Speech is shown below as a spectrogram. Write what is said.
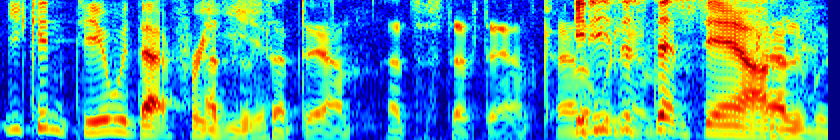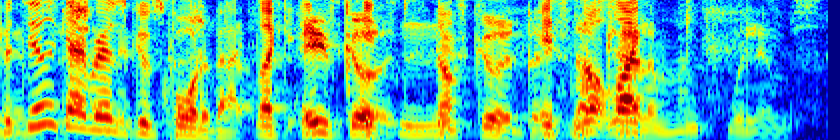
you can deal with that for a That's year. That's a step down. That's a step down. Caleb it is Williams, a step down, but Dillon Gabriel is a good quarterback. Like he's it's, good. It's not, he's good, but it's not, not Caleb like, Williams.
